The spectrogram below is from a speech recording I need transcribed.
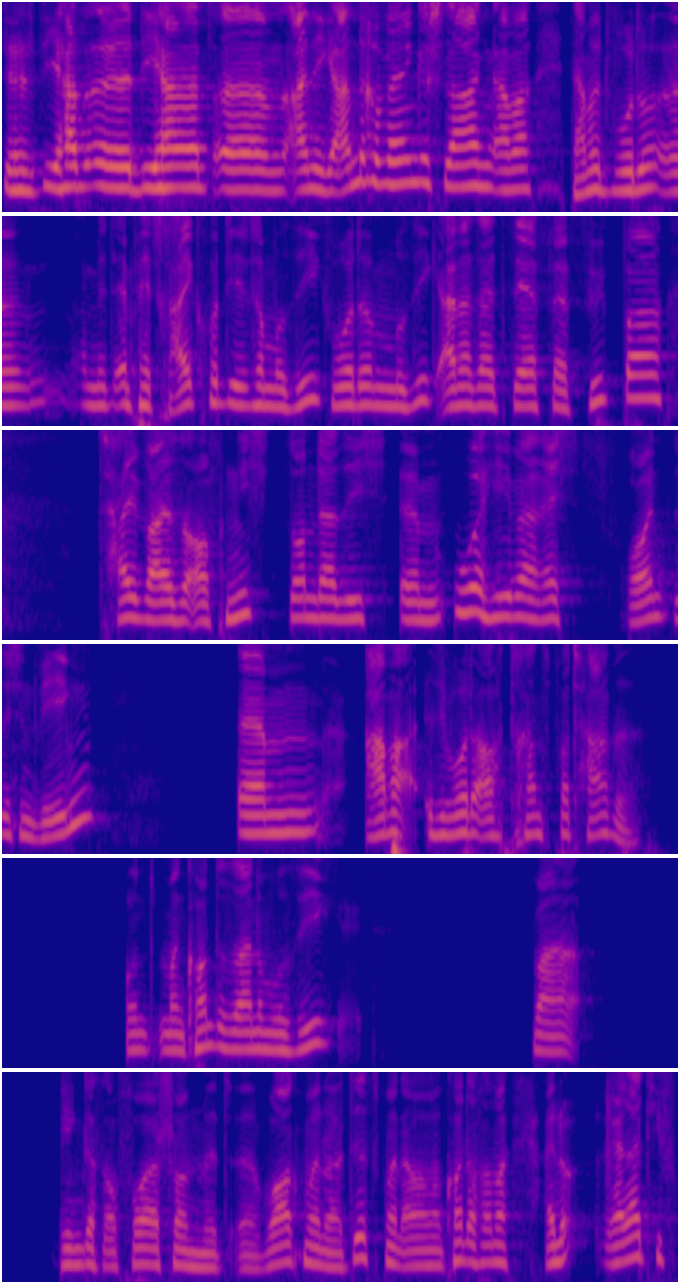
Die, hat, äh, die hat ähm, einige andere Wellen geschlagen, aber damit wurde äh, mit MP3 kodierter Musik wurde Musik einerseits sehr verfügbar, teilweise auf nicht sonderlich ähm, urheberrechtsfreundlichen Wegen, ähm, aber sie wurde auch transportabel. Und man konnte seine Musik, zwar ging das auch vorher schon mit äh, Walkman oder Discman, aber man konnte auf einmal eine relativ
